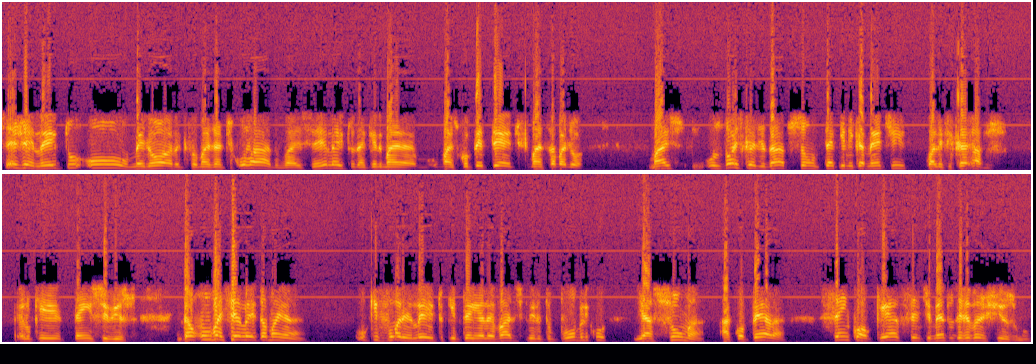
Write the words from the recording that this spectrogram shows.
seja eleito o melhor, que foi mais articulado, vai ser eleito né, aquele mais, o mais competente, que mais trabalhou. Mas os dois candidatos são tecnicamente qualificados, pelo que tem se visto. Então, um vai ser eleito amanhã. O que for eleito, que tenha elevado espírito público e assuma a coopera sem qualquer sentimento de revanchismo.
